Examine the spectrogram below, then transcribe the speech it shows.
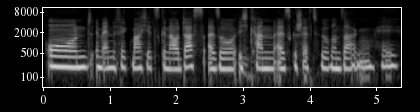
Und im Endeffekt mache ich jetzt genau das. Also ich kann als Geschäftsführerin sagen, hey,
